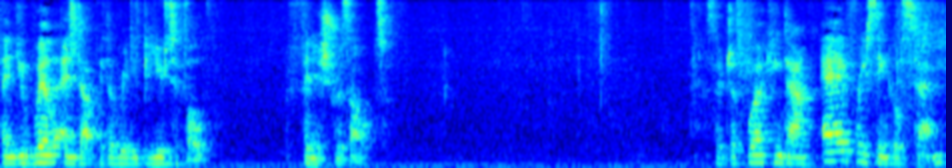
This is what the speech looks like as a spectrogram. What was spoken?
then you will end up with a really beautiful finished result. So just working down every single stem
